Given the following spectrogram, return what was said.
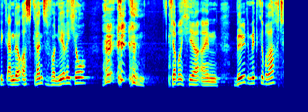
liegt an der Ostgrenze von Jericho. Ich habe euch hier ein Bild mitgebracht.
